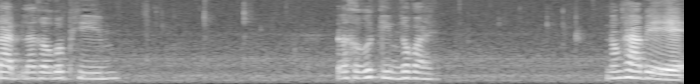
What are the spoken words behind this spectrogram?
กัดแล้วเขาก็พรีม แล้วเขาก็กินเข้าไป น้องทาเบะ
